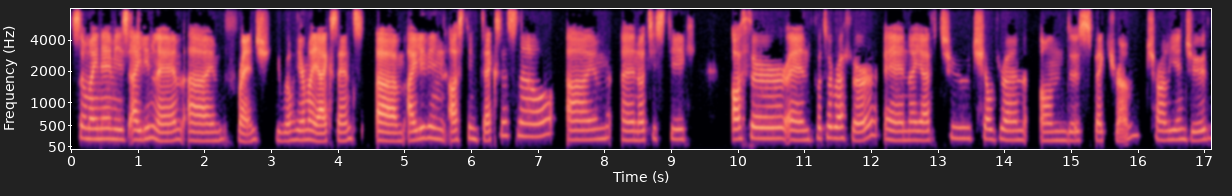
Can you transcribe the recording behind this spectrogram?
So my name is Eileen Lamb. I'm French. You will hear my accent. Um, I live in Austin, Texas now. I'm an autistic author and photographer, and I have two children on the spectrum, Charlie and Jude.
